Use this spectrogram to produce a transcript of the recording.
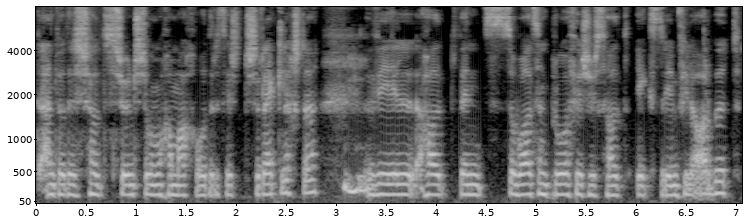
entweder ist es halt das Schönste, was man kann machen kann, oder es ist das Schrecklichste. Weil halt, wenn sobald es ein Beruf ist, ist es halt extrem viel Arbeit.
